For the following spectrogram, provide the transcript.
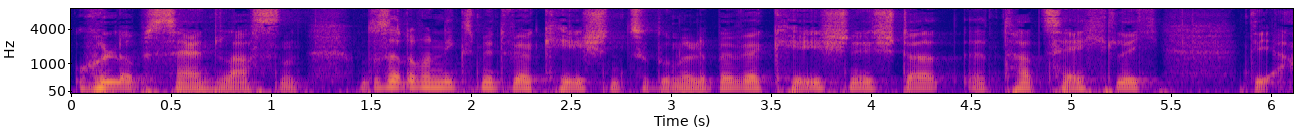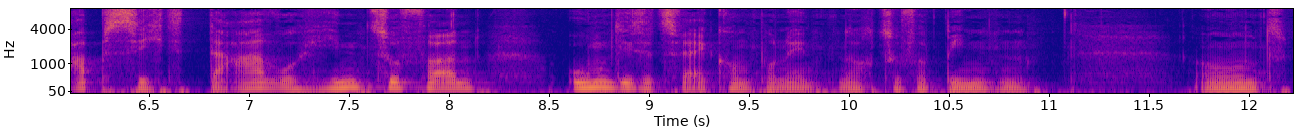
Urlaub sein lassen. Und das hat aber nichts mit Vacation zu tun, weil bei Vacation ist da äh, tatsächlich die Absicht da, wohin zu fahren, um diese zwei Komponenten auch zu verbinden. Und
